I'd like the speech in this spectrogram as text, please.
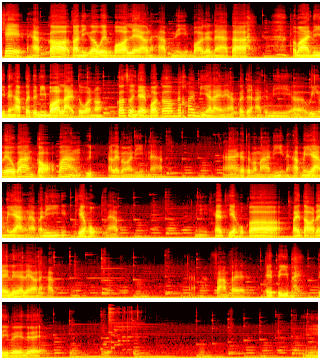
เคนะครับ ก็ตอนนี้ก็เวฟบอสแล้วนะครับ นี่บอสก็หน้าตาประมาณนี้นะครับ ก็จะมีบอสหลายตัวเนาะ ก็ส่วนใหญ่บอสก็ไม่ค่อยมีอะไรนะครับ ก็จะอาจจะมีวิ่งเร็วบ้างเกาะบ้างอึดอะไรประมาณนี้นะครับ อ่า ก็จะประมาณนี้นะครับ ไม่ยากไม่ยากนะครับ อันนี้เทียร์หกนะครับ นี่แค่เทียร์หกก็ไปต่อได้เรื่อยแล้วนะครับ ฟาร์มไปเอตีไปตีไปเรื่อยนี่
